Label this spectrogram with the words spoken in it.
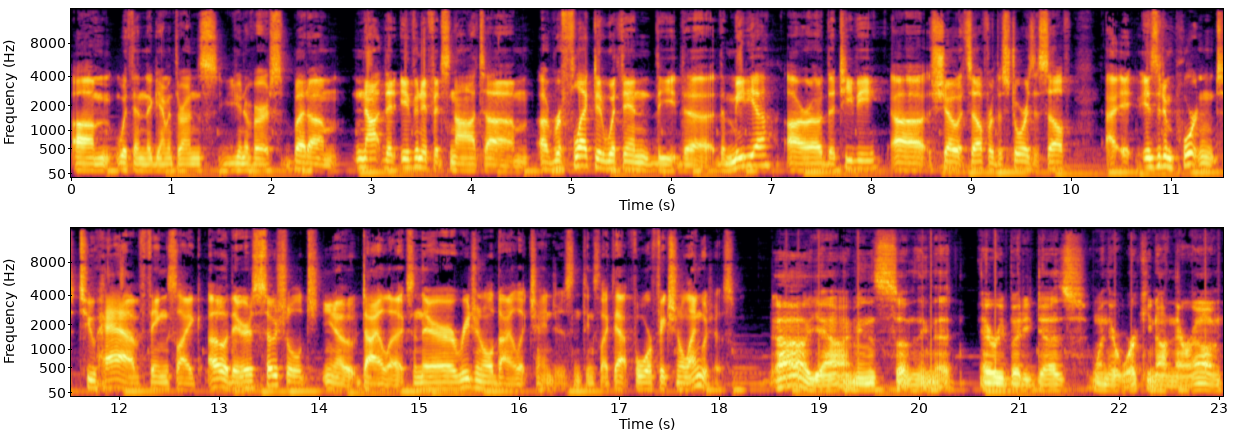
um, within the Game of Thrones universe, but um, not that even if it's not um, uh, reflected within the, the the media or the TV uh, show itself or the stories itself is it important to have things like oh there's social you know dialects and there are regional dialect changes and things like that for fictional languages? Oh yeah. I mean it's something that everybody does when they're working on their own.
